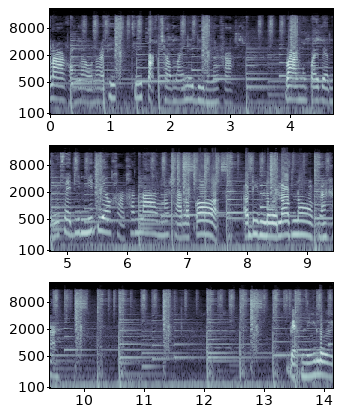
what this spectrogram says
กล้าของเรานะคะที่ที่ปักชำไว้ในดินนะคะ วางลงไปแบบนี้ใส่ดินนิดเดียวค่ะข้างล่างนะคะ แล้วก็เอาดินโรยรอบนอกนะคะ แบบนี้เลย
